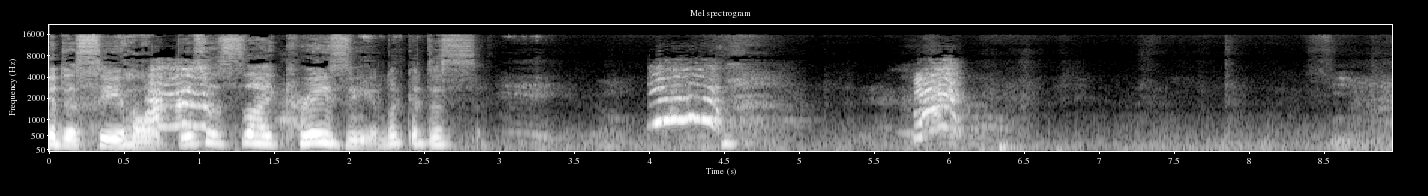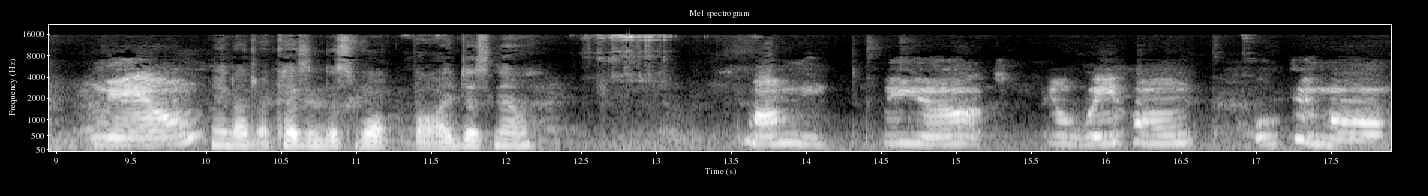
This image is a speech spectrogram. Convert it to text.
at this Seahawk. This is like crazy. Look at this. Meow. My cousin just walked by just now. Mommy, yeah, your way home? Okay, Mom.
